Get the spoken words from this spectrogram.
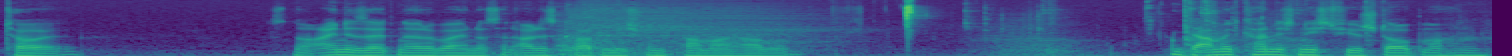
Toll. Ist nur eine seltene dabei und das sind alles Karten, die ich schon ein paar Mal habe. Damit kann ich nicht viel Staub machen.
